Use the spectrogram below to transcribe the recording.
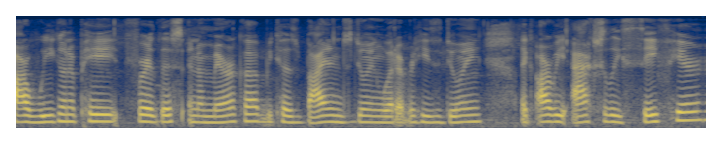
Are we going to pay for this in America because Biden's doing whatever he's doing? Like, are we actually safe here?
